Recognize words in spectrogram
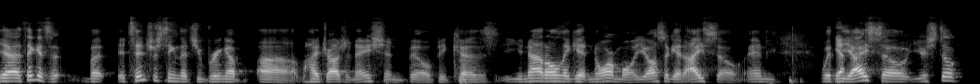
yeah, I think it's but it's interesting that you bring up uh, hydrogenation, Bill, mm. because you not only get normal, you also get ISO, and with yep. the ISO, you're still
